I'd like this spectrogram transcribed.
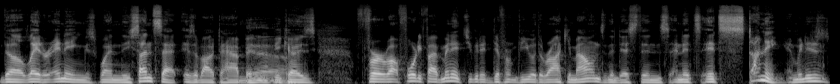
the later innings when the sunset is about to happen, Yeah. because. For about forty-five minutes, you get a different view of the Rocky Mountains in the distance, and it's it's stunning. I mean, it is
